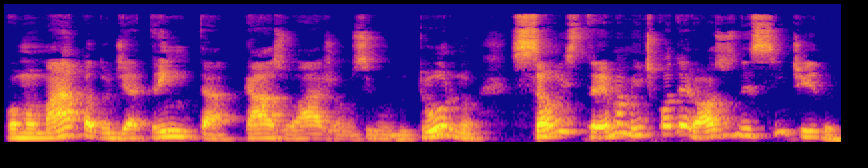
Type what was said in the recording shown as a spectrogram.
como o mapa do dia 30, caso haja um segundo turno, são extremamente poderosos nesse sentido.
